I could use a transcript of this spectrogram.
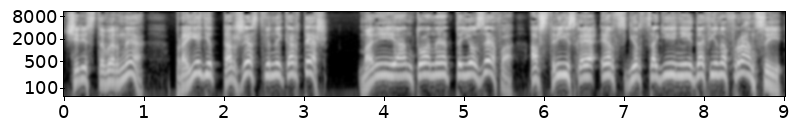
«Через Таверне проедет торжественный кортеж. Мария Антуанетта Йозефа, австрийская эрцгерцогиня и дофина Франции,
